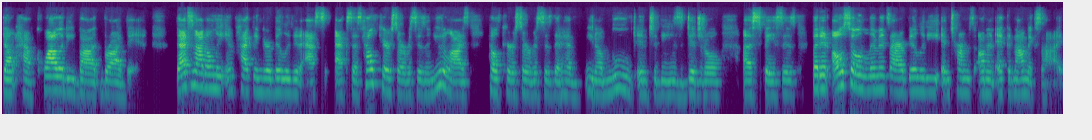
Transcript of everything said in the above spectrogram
don't have quality broadband that's not only impacting your ability to as, access healthcare services and utilize healthcare services that have you know moved into these digital uh, spaces but it also limits our ability in terms on an economic side.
